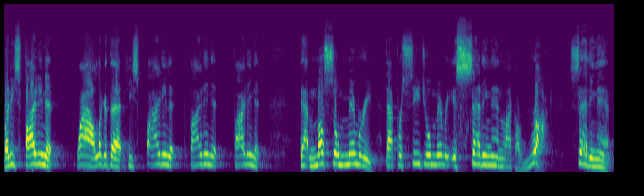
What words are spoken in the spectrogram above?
But he's fighting it. Wow, look at that. He's fighting it, fighting it, fighting it. That muscle memory, that procedural memory is setting in like a rock, setting in.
